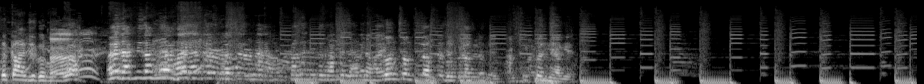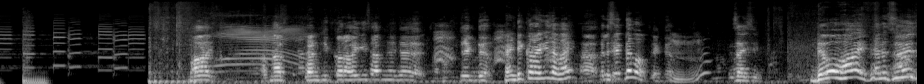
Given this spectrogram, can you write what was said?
তো কাজই করব না। এই যাসনি যাসনি ভাই কাজের ভিতরে রাখলে যাবে না ভাই কোন চোখ গ্লাসটা দে গ্লাসটা দে ঠিক করে নি আগে ভাই আপনার ফ্যান ঠিক করা হয়ে গেছে আপনি যে চেক দেন। ফ্যান ঠিক করা হয়ে গেছে ভাই? হ্যাঁ, তাহলে চেক দেবো? যাইছি। দেবো ভাই ফ্যানের সুইচ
